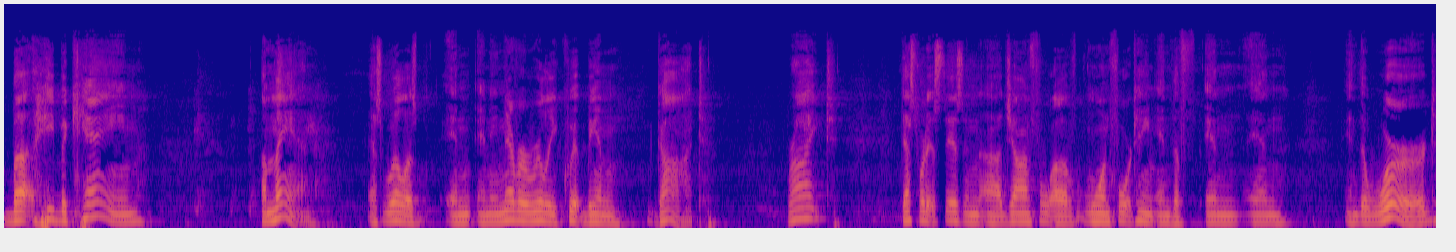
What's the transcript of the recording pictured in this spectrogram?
But He became a man as well as, and, and he never really quit being God, right? That's what it says in uh, John 4, uh, 1 14. And the, and, and, and the Word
